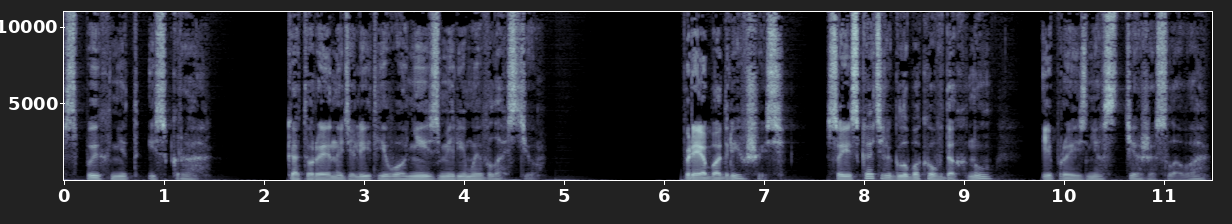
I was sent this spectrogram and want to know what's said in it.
Вспыхнет искра, которая наделит его неизмеримой властью. Приободрившись, соискатель глубоко вдохнул и произнес те же слова,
